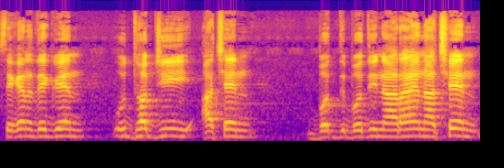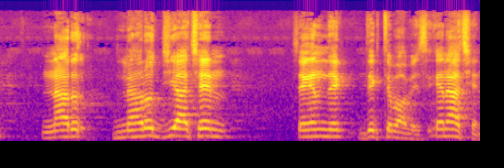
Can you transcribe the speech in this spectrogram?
সেখানে দেখবেন উদ্ধবজি আছেন বদ্রীনারায়ণ আছেন, নারদ, নারদজি আছেন, সেখানে দেখতে পাবে, সেখানে আছেন।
